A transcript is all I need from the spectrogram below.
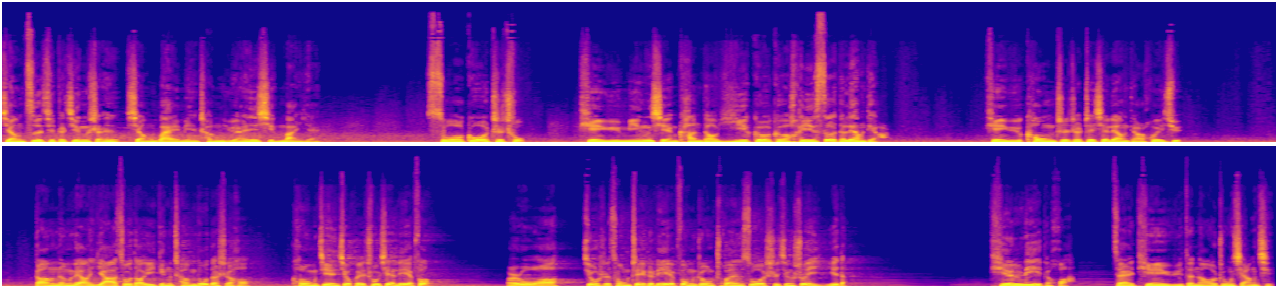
将自己的精神向外面呈圆形蔓延。所过之处。天宇明显看到一个个黑色的亮点天宇控制着这些亮点汇聚。当能量压缩到一定程度的时候，空间就会出现裂缝，而我就是从这个裂缝中穿梭实行瞬移的。天力的话在天宇的脑中响起。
